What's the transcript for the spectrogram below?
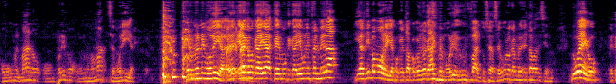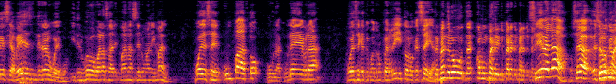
o un hermano, o un primo, o una mamá, se moría. Pero no el mismo día. Era como que caía, como que caía una enfermedad y al tiempo moría, porque tampoco no es que ay, me morí de un infarto, o sea, según lo que él estaba diciendo. Luego, él te decía, ve a desenterrar el huevo, y del huevo van a, sal- van a ser un animal. Puede ser un pato, una culebra, puede ser que tú encuentres un perrito, lo que sea. Depende luego, de- como un perrito. Espérate, espérate, espérate. Sí, es verdad. O sea, eso es ¿De lo que me,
